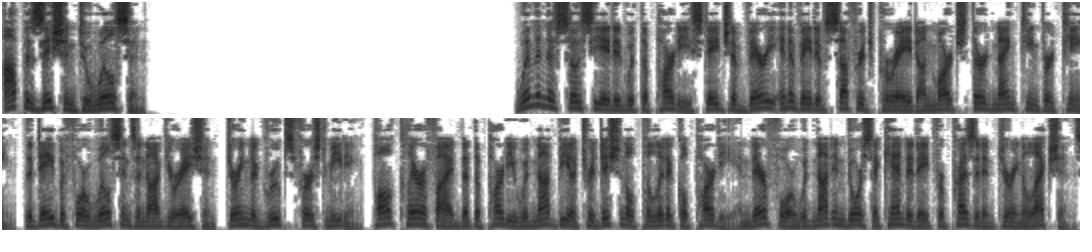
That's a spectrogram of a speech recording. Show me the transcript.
Opposition to Wilson Women associated with the party staged a very innovative suffrage parade on March 3, 1913, the day before Wilson's inauguration. During the group's first meeting, Paul clarified that the party would not be a traditional political party and therefore would not endorse a candidate for president during elections.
